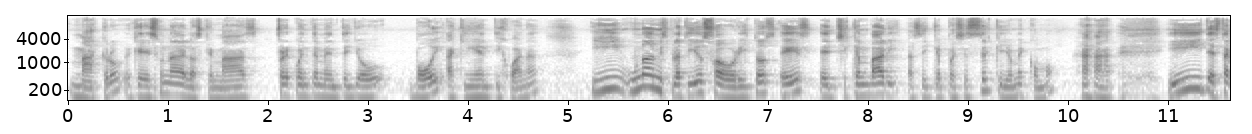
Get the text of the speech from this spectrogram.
Macro que es una de las que más frecuentemente yo voy aquí en Tijuana y uno de mis platillos favoritos es el chicken bari, así que pues es el que yo me como. y está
